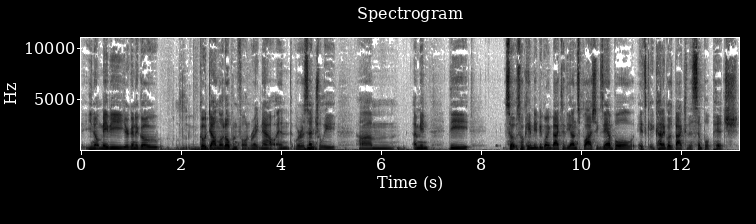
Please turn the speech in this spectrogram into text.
you know, maybe you're going to go go download OpenPhone right now, and we're essentially, um, I mean, the so so okay, maybe going back to the Unsplash example, it's, it kind of goes back to the simple pitch.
